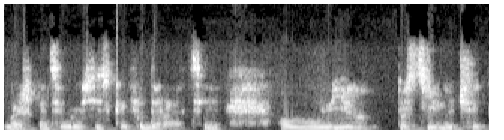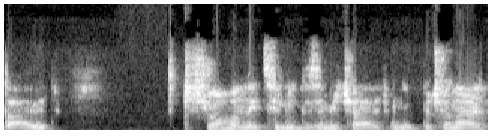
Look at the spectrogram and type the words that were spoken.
мешканців Російської Федерації. Їх постійно читають що вони ці люди замічають? Вони починають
